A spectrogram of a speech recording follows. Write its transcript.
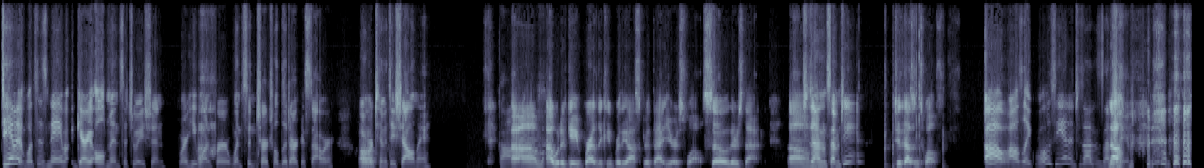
damn it, what's his name? Gary Oldman situation where he won uh, for Winston Churchill, The Darkest Hour, over uh, Timothée Chalamet. God. Um, I would have gave Bradley Cooper the Oscar that year as well. So there's that. Um, 2017. 2012. Oh, I was like, what was he in in 2017? No,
